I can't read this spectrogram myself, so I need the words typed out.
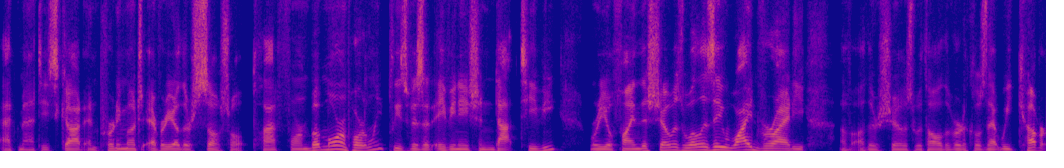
at Matty Scott and pretty much every other social platform. But more importantly, please visit avnation.tv where you'll find this show as well as a wide variety of other shows with all the verticals that we cover.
